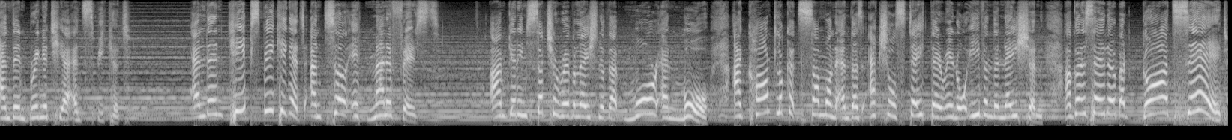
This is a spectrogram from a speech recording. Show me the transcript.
and then bring it here and speak it. And then keep speaking it until it manifests. I'm getting such a revelation of that more and more. I can't look at someone and the actual state they're in, or even the nation. I'm going to say, no, but God said.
